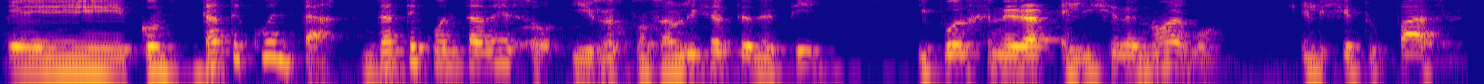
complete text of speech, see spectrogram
eh, date cuenta, date cuenta de eso y responsabilízate de ti. Y puedes generar, elige de nuevo, elige tu paz.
